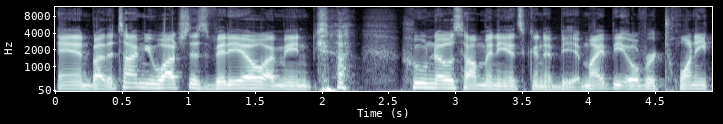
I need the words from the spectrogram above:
And by the time you watch this video, I mean, who knows how many it's going to be. It might be over 20,000.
